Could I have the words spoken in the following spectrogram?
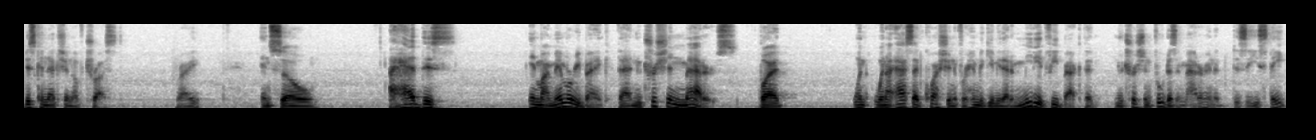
disconnection of trust. Right. And so I had this in my memory bank that nutrition matters. But when, when I asked that question, for him to give me that immediate feedback that nutrition, food doesn't matter in a disease state,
